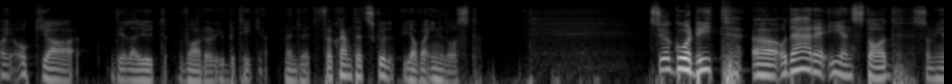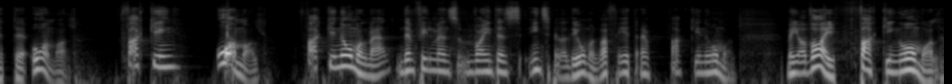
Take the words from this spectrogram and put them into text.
Och, jag delade ut varor i butiken. Men du vet, för skämtets skull, jag var inlåst. Så jag går dit, eh, och det här är i en stad som heter Åmål Fucking Åmål! Fucking Åmål man! Den filmen var inte ens inspelad i Åmål, varför heter den fucking Åmål? Men jag var i fucking Åmål!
